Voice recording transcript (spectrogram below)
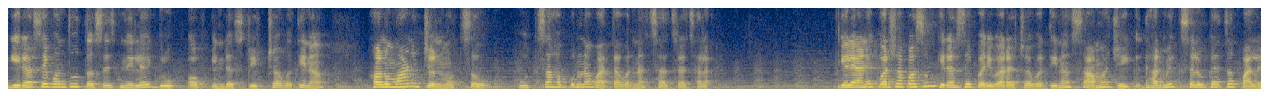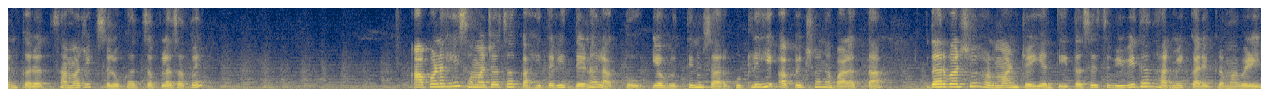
गिरासे बंधू तसेच निलय ग्रुप ऑफ इंडस्ट्रीजच्या वतीनं हनुमान जन्मोत्सव उत्साहपूर्ण वातावरणात साजरा झाला. गेल्या अनेक वर्षापासून गिरासे परिवाराच्या वतीनं सामाजिक धार्मिक सलोख्याचं पालन करत सामाजिक सलोखा जपला जातोय. आपणही समाजाचं काहीतरी देणं लागतो. या वृत्तीनुसार कुठलीही अपेक्षा न बाळगता दरवर्षी हनुमान जयंती तसेच विविध धार्मिक कार्यक्रमावेळी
